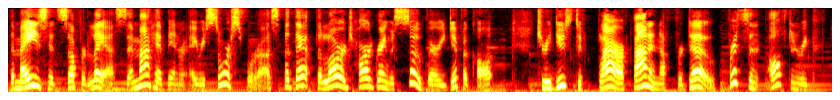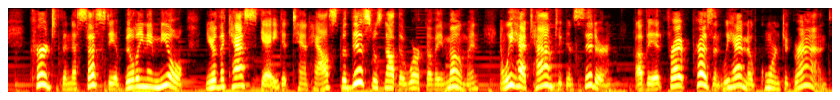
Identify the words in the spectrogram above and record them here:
The maize had suffered less and might have been a resource for us, but that the large hard grain was so very difficult to reduce to flour fine enough for dough. Fritz often recurred to the necessity of building a mill near the cascade at Tent House, but this was not the work of a moment, and we had time to consider of it, for at present we had no corn to grind.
